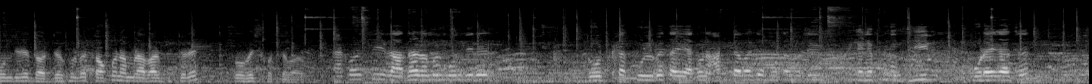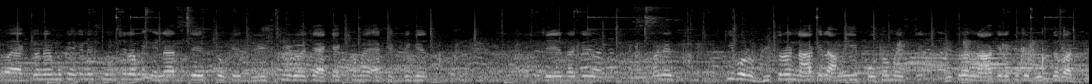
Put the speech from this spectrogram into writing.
মন্দিরের দরজা খুলবে, তখন আমরা আবার ভিতরে প্রবেশ করতে পারব। এখন শ্রী রাধারামন মন্দিরের দোরটা খুলবে? তাই এখন আটটা বাজে, মোটামুটি এখানে পুরো ভিড় পড়ে গেছে। তো একজনের মুখে এখানে শুনছিলাম, এনার যে চোখের দৃষ্টি রয়েছে, এক এক সময় এক এক দিকে চেয়ে থাকে। মানে কি বলব ভিতরে না গেলে আমি প্রথম এসেছি ভিতরে না গেলে কিছু বুঝতে পারছি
